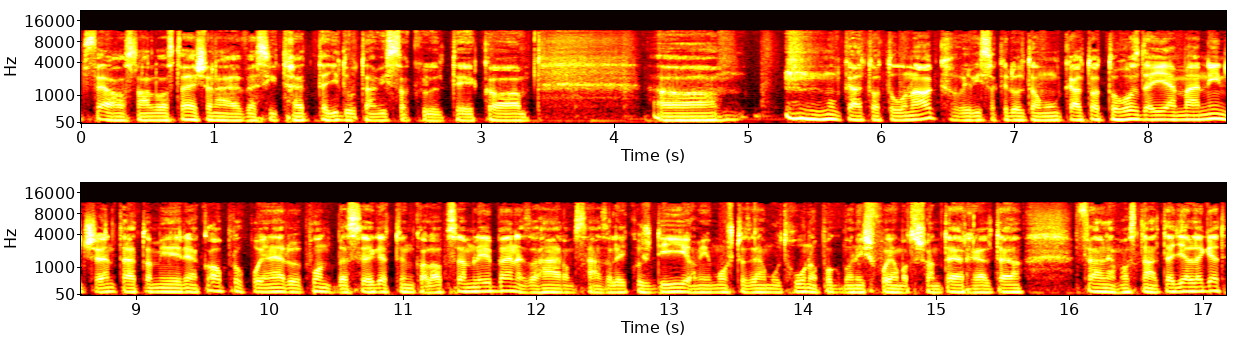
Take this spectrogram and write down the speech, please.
felhasználó az teljesen elveszíthet, egy idő után visszaküldték a a munkáltatónak, vagy visszakerült a munkáltatóhoz, de ilyen már nincsen, tehát aminek apropóján erről pont beszélgettünk a lapszemlében, ez a 3%-os díj, ami most az elmúlt hónapokban is folyamatosan terhelte a fel nem használt egyenleget,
